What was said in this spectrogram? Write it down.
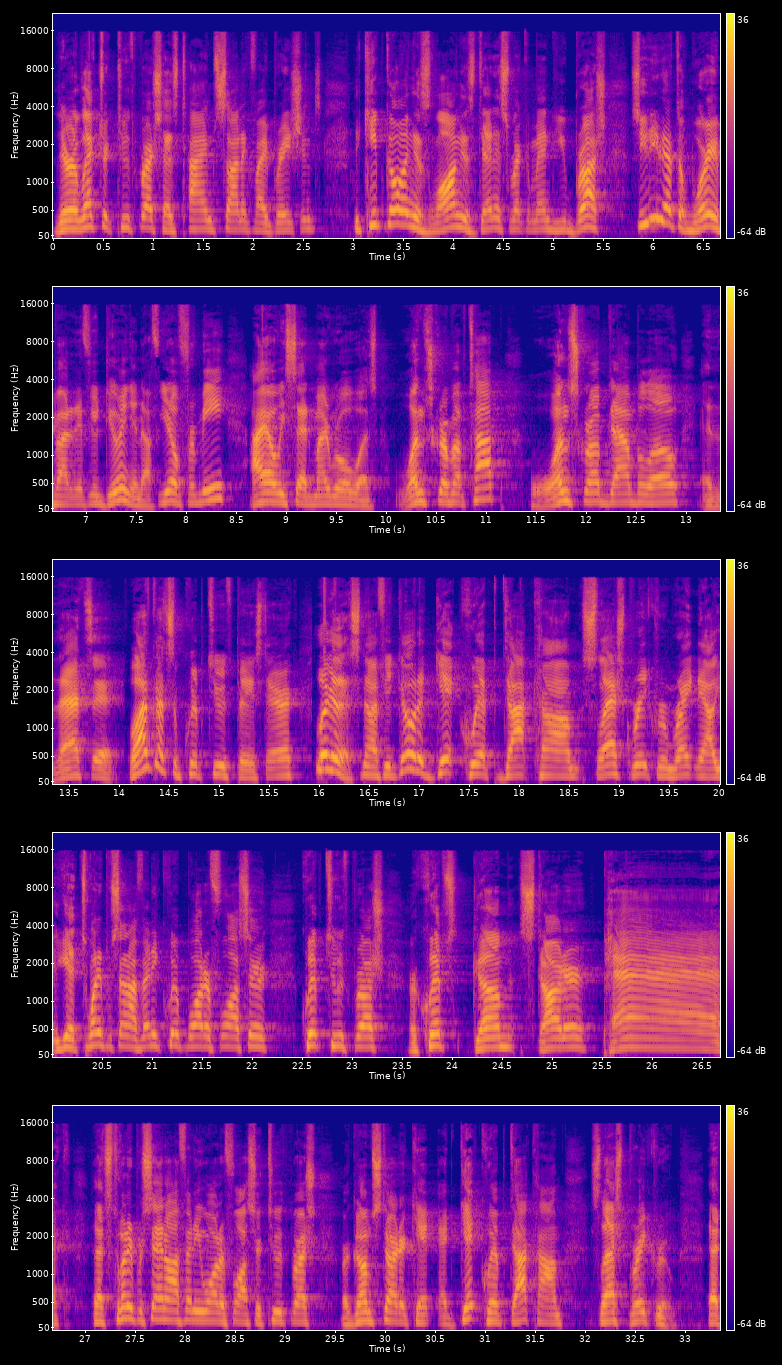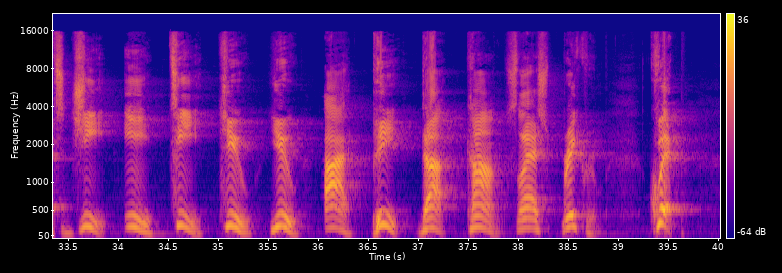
Their electric toothbrush has timed sonic vibrations that keep going as long as dentists recommend you brush, so you don't even have to worry about it if you're doing enough. You know, for me, I always said my rule was one scrub up top, one scrub down below, and that's it. Well, I've got some Quip toothpaste, Eric. Look at this. Now, if you go to getquip.com slash breakroom right now, you get 20% off any Quip water flosser, Quip toothbrush, or Quip's gum starter pack. That's 20% off any water flosser, toothbrush or gum starter kit at getquip.com slash breakroom. That's G E T Q U I P dot com slash breakroom. Quip,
